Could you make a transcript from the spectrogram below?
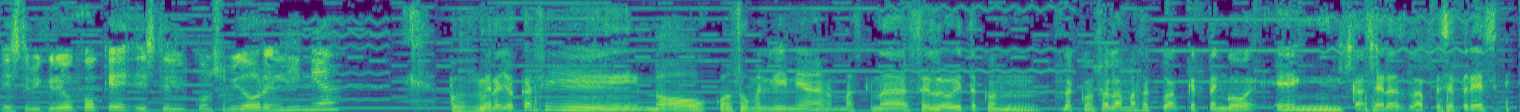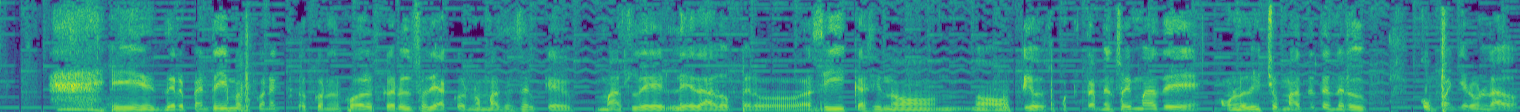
Este, mi querido Coque, este, el consumidor en línea. Pues mira, yo casi no consumo en línea. Más que nada es el ahorita con la consola más actual que tengo en casera es la PC3. y de repente yo me conecto con el juego de los Caballeros del Zodiaco. Nomás es el que más le, le he dado. Pero así casi no, no, tío. Porque también soy más de, como lo he dicho, más de tener el compañero a un lado.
